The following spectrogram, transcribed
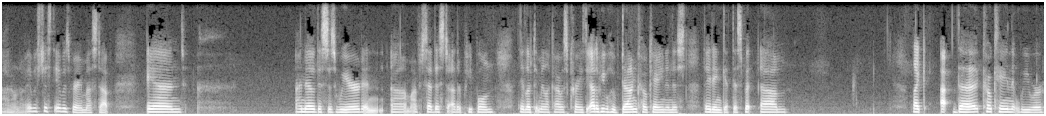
I don't know. It was just, it was very messed up. And I know this is weird, and um, I've said this to other people, and they looked at me like I was crazy. Other people who've done cocaine and this, they didn't get this, but um, like uh, the cocaine that we were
